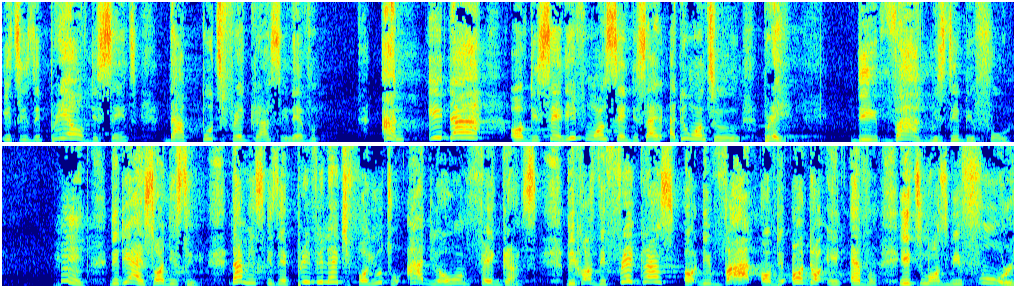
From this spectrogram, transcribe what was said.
it is the prayer of the saints that puts fragrance in heaven. And either of the saints, if one saint decide, I don't want to pray, the vial will still be full. Hmm, the day I saw this thing, that means it's a privilege for you to add your own fragrance because the fragrance of the vial of the odor in heaven, it must be full.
